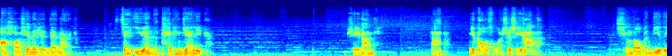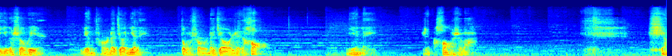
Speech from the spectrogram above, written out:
阿豪现在人在哪儿呢？在医院的太平间里边。谁干的？啊，你告诉我是谁干的？青岛本地的一个社会人，领头的叫聂磊，动手的叫任浩。聂磊，任浩是吧？行，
